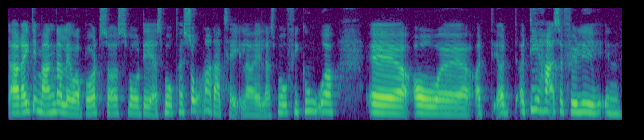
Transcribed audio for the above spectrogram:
Der er rigtig mange, der laver bots også, hvor det er små personer, der taler, eller små figurer. Øh, og, øh, og, og, og de har selvfølgelig en,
